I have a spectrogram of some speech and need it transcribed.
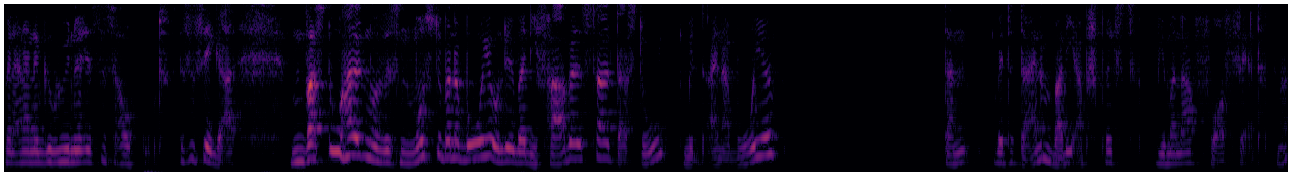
Wenn einer eine grüne ist, ist es auch gut. Es ist egal. Was du halt nur wissen musst über eine Boje und über die Farbe ist halt, dass du mit einer Boje dann mit deinem Buddy absprichst, wie man da vorfährt. Ne?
